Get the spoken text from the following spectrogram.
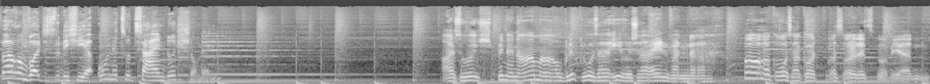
Warum wolltest du dich hier ohne zu zahlen durchschummeln? Also ich bin ein armer, glückloser irischer Einwanderer. Oh, großer Gott, was soll das nur werden?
